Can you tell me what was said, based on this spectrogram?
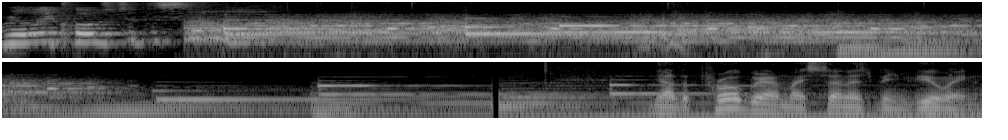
Really close to the sun. Now the program my son has been viewing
